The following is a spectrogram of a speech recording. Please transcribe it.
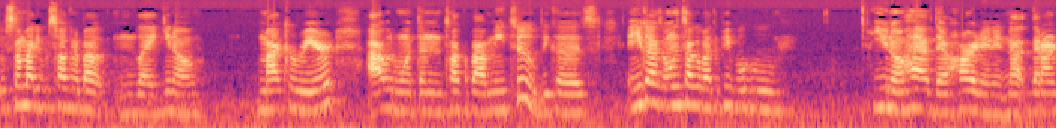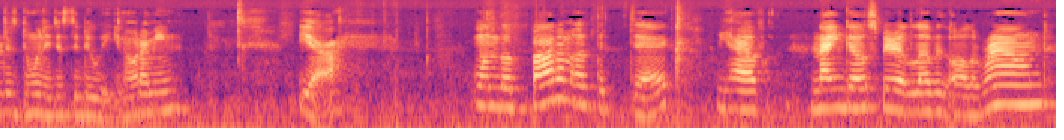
if somebody was talking about, like, you know, my career, I would want them to talk about me too. Because, and you guys only talk about the people who, you know, have their heart in it, not that aren't just doing it just to do it. You know what I mean? Yeah on the bottom of the deck, we have Nightingale Spirit Love is All Around.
